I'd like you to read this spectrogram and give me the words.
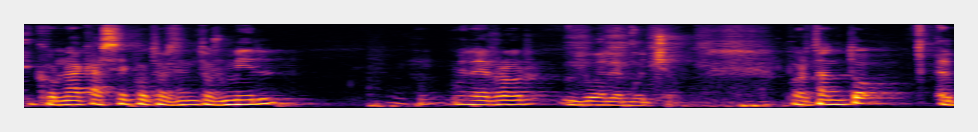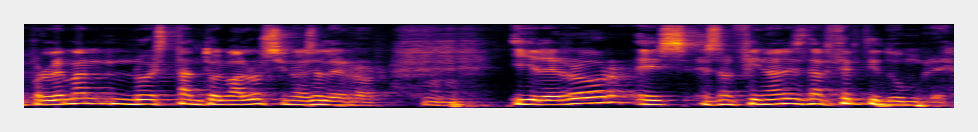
Y con una casa de 400.000, el error duele mucho. Por tanto, el problema no es tanto el valor, sino es el error. Y el error es, es al final es dar certidumbre.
